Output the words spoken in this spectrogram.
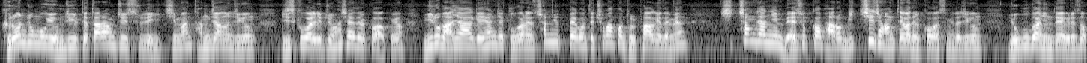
그런 종목이 움직일 때 따라 움직일 수도 있지만 당장은 지금 리스크 관리 좀 하셔야 될 것 같고요. 위로 만약에 현재 구간에서 1,600원대 초반권 돌파하게 되면 시청자님 매수가 바로 밑이 저항대가 될 것 같습니다. 지금 요 구간인데 그래서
